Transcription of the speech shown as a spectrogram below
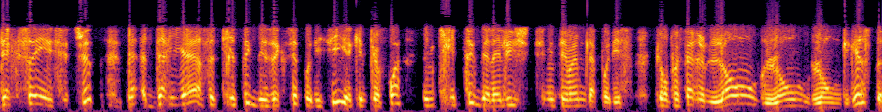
d'excès et ainsi de suite, ben, derrière cette critique des excès policiers, il y a quelquefois une critique de la légitimité même de la police. Puis on peut faire une longue, longue, longue liste.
